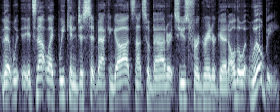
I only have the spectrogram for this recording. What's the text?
that. We, it's not like we can just sit back and go, oh, "It's not so bad," or "It's used for a greater good," although it will be.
